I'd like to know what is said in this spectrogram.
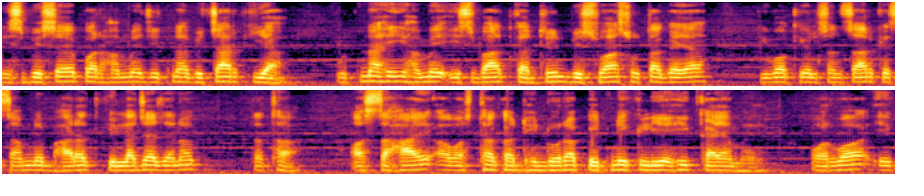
इस विषय पर हमने जितना विचार किया, उतना ही हमें इस बात का दृढ़ विश्वास होता गया कि वह केवल संसार के सामने भारत की लज्जाजनक तथा असहाय अवस्था का ढिंडोरा पीटने के लिए ही कायम है और वह एक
